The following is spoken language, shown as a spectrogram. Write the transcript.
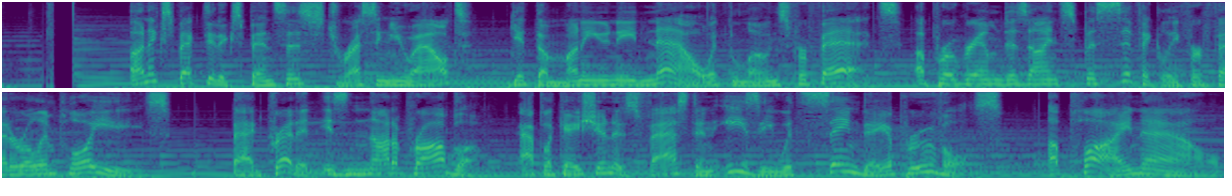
Unexpected expenses stressing you out? Get the money you need now with Loans for Feds, a program designed specifically for federal employees. Bad credit is not a problem. Application is fast and easy with same day approvals. Apply now.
